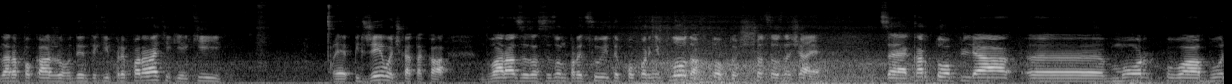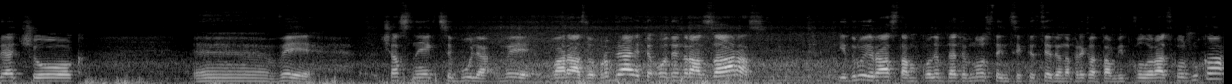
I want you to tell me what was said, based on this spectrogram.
Зараз покажу один такий препаратик, який е, підживочка така. Два рази за сезон працюєте по корніплодах. Тобто, що це означає? Це картопля, е, морква, бурячок, ви часник, цибуля. Ви два рази обробляєте, один раз зараз. І другий раз, там, коли будете вносити інсектициди, наприклад, там від колорадського жука,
